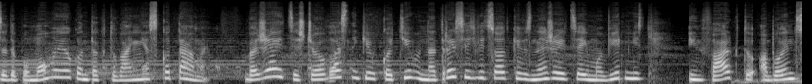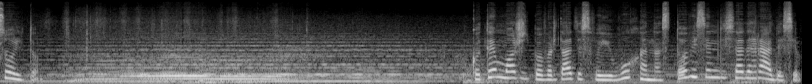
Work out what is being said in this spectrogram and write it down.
за допомогою контактування з котами. Вважається, що у власників котів на 30% знижується ймовірність інфаркту або інсульту. Коти можуть повертати свої вуха на 180 градусів,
